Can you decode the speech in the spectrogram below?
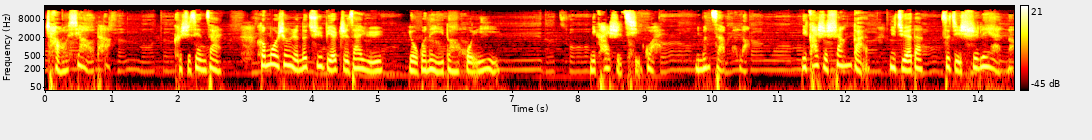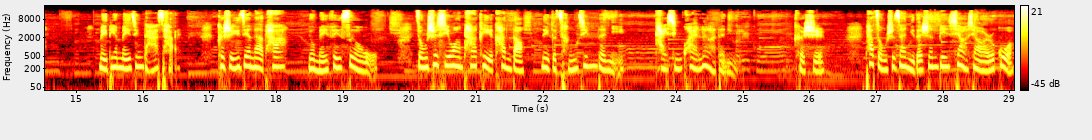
嘲笑他，可是现在，和陌生人的区别只在于有过那一段回忆。你开始奇怪，你们怎么了？你开始伤感，你觉得自己失恋了，每天没精打采，可是，一见到他又眉飞色舞，总是希望他可以看到那个曾经的你，开心快乐的你。可是，他总是在你的身边笑笑而过，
